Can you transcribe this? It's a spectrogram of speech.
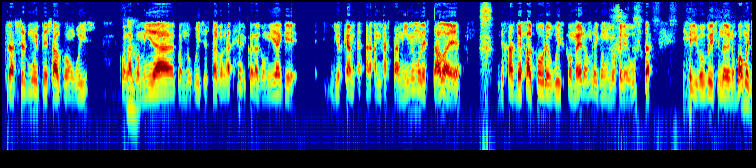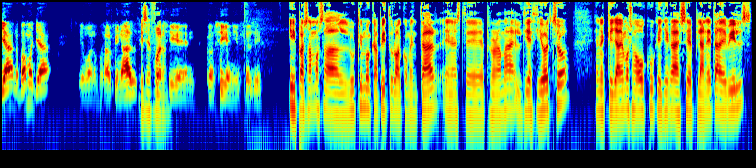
tras ser muy pesado con Whis, con la mm. comida, cuando Whis está con la, con la comida que yo es que hasta a mí me molestaba, ¿eh? Deja, deja al pobre Whis comer, hombre, con lo que le gusta. Y Goku diciendo, nos vamos ya, nos vamos ya. Y bueno, pues al final y se Consiguen, consiguen irse, sí. Y pasamos al último capítulo a comentar en este programa, el 18, en el que ya vemos a Goku que llega a ese planeta de Bills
